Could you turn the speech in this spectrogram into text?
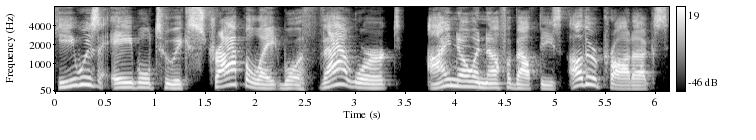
he was able to extrapolate well, if that worked, I know enough about these other products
